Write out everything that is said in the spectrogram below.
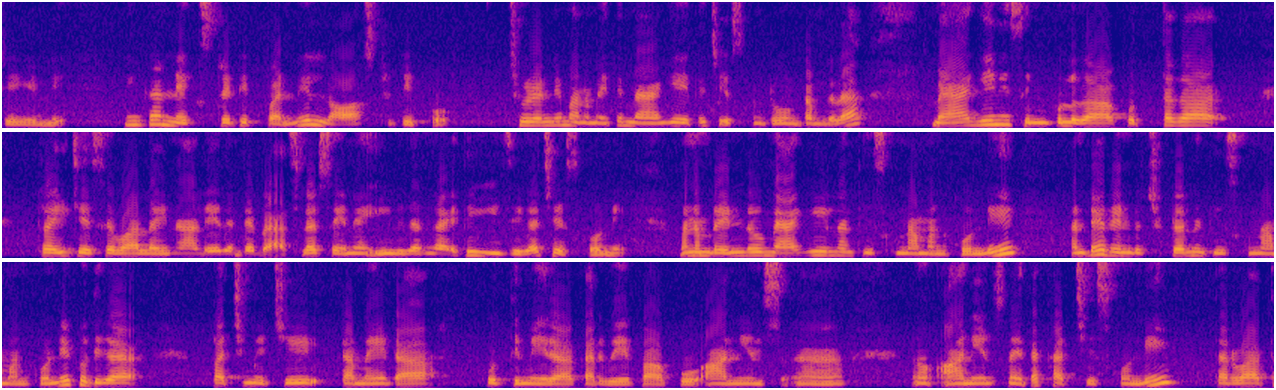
చేయండి. ఇంకా నెక్స్ట్ టిప్ అండి లాస్ట్ టిప్. చూడండి మనమైతే మ్యాగీ అయితే చేసుకుంటూ ఉంటాం కదా. మ్యాగీని సింపుల్గా కొత్తగా ట్రై చేసే వాళ్ళైనా లేదంటే బ్యాచిలర్స్ అయినా ఈ విధంగా అయితే ఈజీగా చేసుకోండి. మనం రెండు మ్యాగీలను తీసుకున్నాం అనుకోండి అంటే రెండు చుట్టల్ని తీసుకున్నాం అనుకోండి కొద్దిగా పచ్చిమిర్చి టమాటా కొత్తిమీర కరివేపాకు ఆనియన్స్ ఆనియన్స్ని అయితే కట్ చేసుకోండి. తర్వాత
